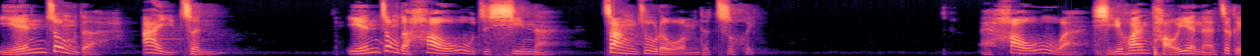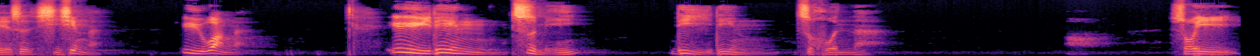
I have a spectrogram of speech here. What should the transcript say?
严重的爱憎、严重的好恶之心呐，障住了我们的智慧。哎，好恶啊，喜欢讨厌呢，这个也是习性啊，欲望啊，欲令自迷，利令自昏呐。所以，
